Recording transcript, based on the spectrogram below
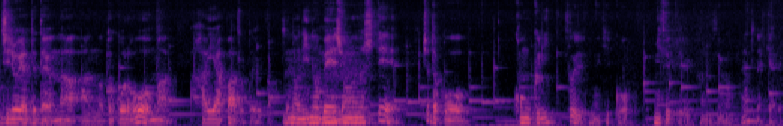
治療やってたような、あのところを、まあ、ハイアパートというか、そのリノベーションして、ちょっとこう、コンクリそうですね。結構見せてる感じの。なんていうんだっけあれ、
